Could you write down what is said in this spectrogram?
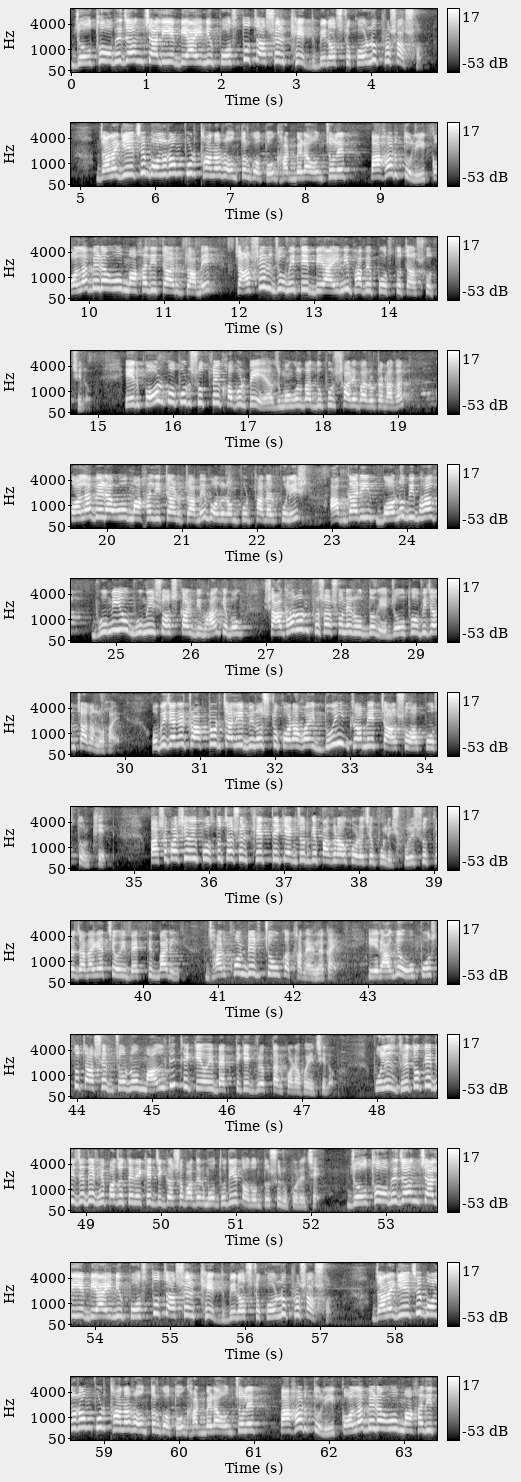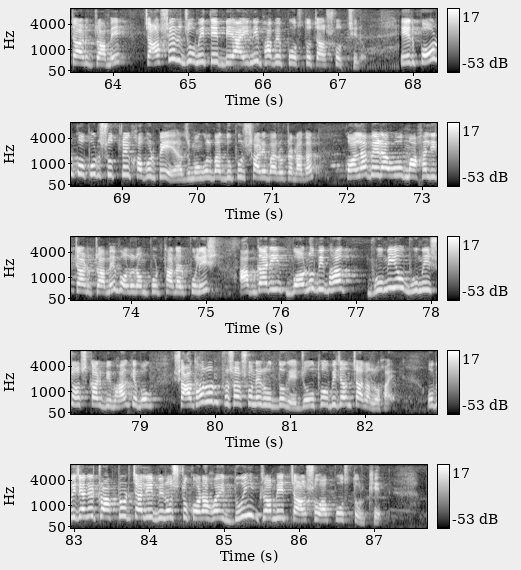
যৌথ অভিযান চালিয়ে বেআইনি পোস্ত চাষের ক্ষেত বিনষ্ট করল প্রশাসন। জানা গিয়েছে, বলরামপুর থানার অন্তর্গত ঘাটবেড়া অঞ্চলের পাহাড়তলি, কলাবেড়া ও মাহালিটার গ্রামে চাষের জমিতে বেআইনিভাবে পোস্ত চাষ হচ্ছিল। এরপর গোপন সূত্রে খবর পেয়ে আজ মঙ্গলবার দুপুর সাড়ে বারোটা নাগাদ কলাবেড়া ও মাহালিটার গ্রামে বলরামপুর থানার পুলিশ, আবগারি বন বিভাগ ভূমি ও ভূমি সংস্কার বিভাগ এবং সাধারণ প্রশাসনের উদ্যোগে যৌথ অভিযান চালানো হয়। অভিযানে ট্রাক্টর চালিয়ে বিনষ্ট করা হয় দুই গ্রামে চাষ হওয়া পোস্তর ক্ষেত। পাশাপাশি ওই পোস্ত চাষের ক্ষেত থেকে একজনকে পাকড়াও করেছে পুলিশ। পুলিশ সূত্রে জানা গেছে, ওই ব্যক্তির বাড়ি ঝাড়খণ্ডের চৌকা থানা এলাকায়। এর আগেও পোস্ত চাষের জন্য মালদি থেকে ওই ব্যক্তিকে গ্রেপ্তার করা হয়েছিল। পুলিশ ধৃতকে নিজেদের হেফাজতে রেখে জিজ্ঞাসাবাদের মধ্য দিয়ে তদন্ত শুরু করেছে। যৌথ অভিযান চালিয়ে বেআইনি পোস্ত চাষের ক্ষেত বিনষ্ট করল প্রশাসন। জানা গিয়েছে, বলরামপুর থানার অন্তর্গত ঘাটবেড়া অঞ্চলের পাহাড়তলি, কলাবেড়া ও মাহালিটার গ্রামে চাষের জমিতে বেআইনিভাবে পোস্ত চাষ হচ্ছিল। এরপর গোপন সূত্রে খবর পেয়ে আজ মঙ্গলবার দুপুর সাড়ে বারোটা নাগাদ কলাবেড়া ও মাহালিটার গ্রামে বলরামপুর থানার পুলিশ আবগারি বন বিভাগ, ভূমি ও ভূমি সংস্কার বিভাগ এবং সাধারণ প্রশাসনের উদ্যোগে যৌথ অভিযান চালানো হয়। অভিযানে ট্রাক্টর চালিয়ে বিনষ্ট করা হয় দুই গ্রামে চাষ হওয়া পোস্তর ক্ষেত।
